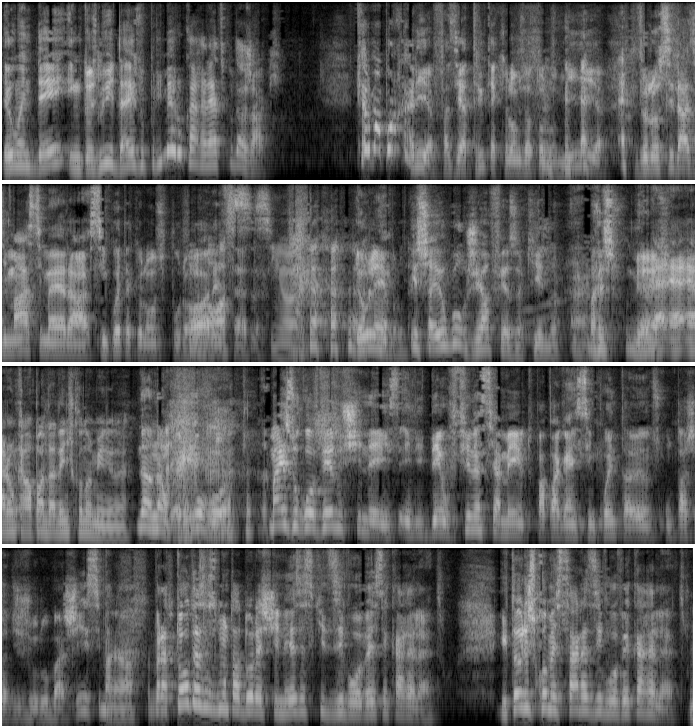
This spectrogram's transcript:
Eu andei, em 2010, no primeiro carro elétrico da Jaque. Que era uma porcaria. Fazia 30 km de autonomia, velocidade máxima era 50 km por hora, Nossa etc. senhora. Eu lembro. Isso aí o Gurgel fez aqui, né? Mais ou menos. É- é- era um carro pra andar dentro de condomínio, né? Não, não, era um horror. Mas o governo chinês, ele deu financiamento para pagar em 50 anos com taxa de juro baixíssima para todas as montadoras chinesas que desenvolvessem carro elétrico. Então eles começaram a desenvolver carro elétrico.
